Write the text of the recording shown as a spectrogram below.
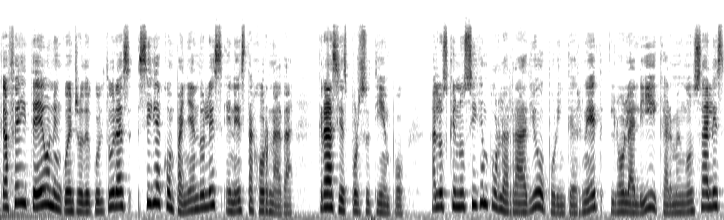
Café y té, un encuentro de culturas, sigue acompañándoles en esta jornada. Gracias por su tiempo. A los que nos siguen por la radio o por internet, Lola Lee y Carmen González,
